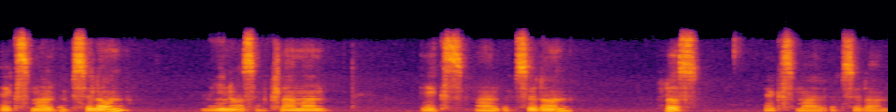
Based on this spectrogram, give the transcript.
x mal y minus in Klammern x mal y plus x mal y.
